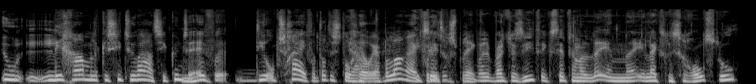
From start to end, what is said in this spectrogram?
uw lichamelijke situatie. Kunt u mhm. even die opschrijven? Want dat is toch heel erg belangrijk voor dit gesprek. Wat je ziet, ik zit in een, in een elektrische rolstoel.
